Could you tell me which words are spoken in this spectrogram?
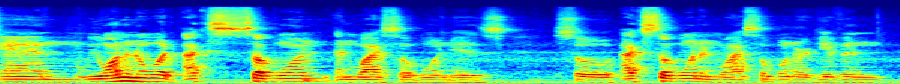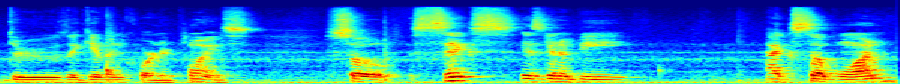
and we want to know what x sub 1 and y sub 1 is. So x sub 1 and y sub 1 are given through the given coordinate points. So 6 is going to be x sub 1,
